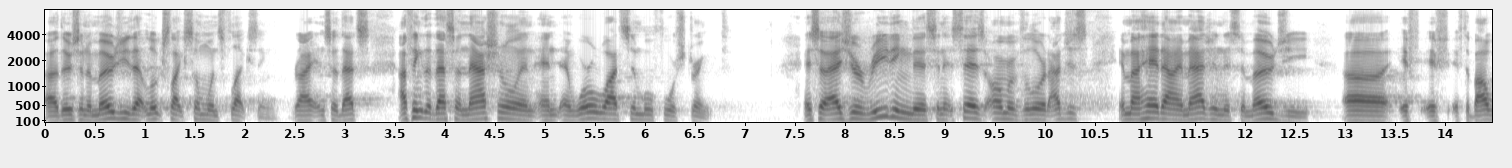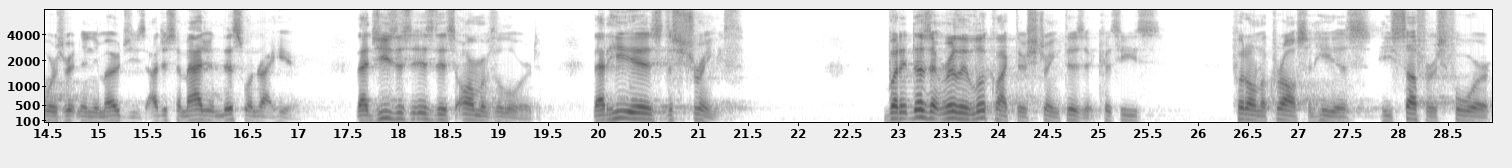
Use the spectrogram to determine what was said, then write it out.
uh, there's an emoji that looks like someone's flexing, right? And so that's, I think that that's a national and, and, and worldwide symbol for strength. And so as you're reading this and it says armor of the Lord, I just, in my head, I imagine this emoji. Uh, if, if, if the Bible was written in emojis, I just imagine this one right here that Jesus is this arm of the Lord, that he is the strength. But it doesn't really look like there's strength, is it? Because he's put on a cross and he is he suffers for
